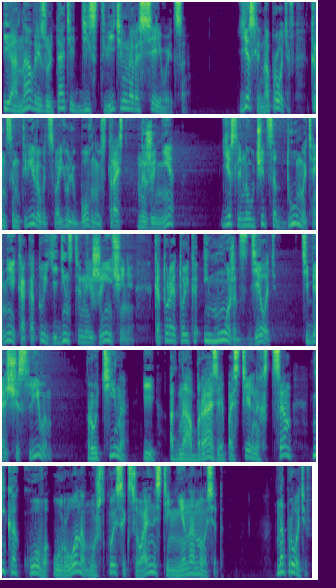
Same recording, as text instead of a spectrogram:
и она в результате действительно рассеивается. Если, напротив, концентрировать свою любовную страсть на жене, если научиться думать о ней как о той единственной женщине, которая только и может сделать тебя счастливым, рутина и однообразие постельных сцен никакого урона мужской сексуальности не наносят. Напротив,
